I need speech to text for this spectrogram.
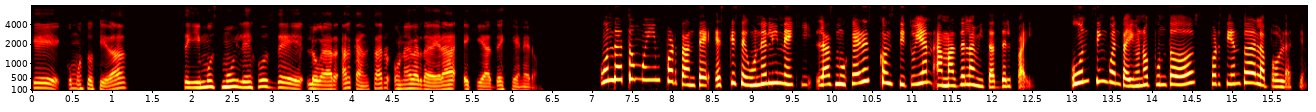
que como sociedad seguimos muy lejos de lograr alcanzar una verdadera equidad de género. Un dato muy importante es que según el INEGI, las mujeres constituyen a más de la mitad del país, un 51.2% de la población,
